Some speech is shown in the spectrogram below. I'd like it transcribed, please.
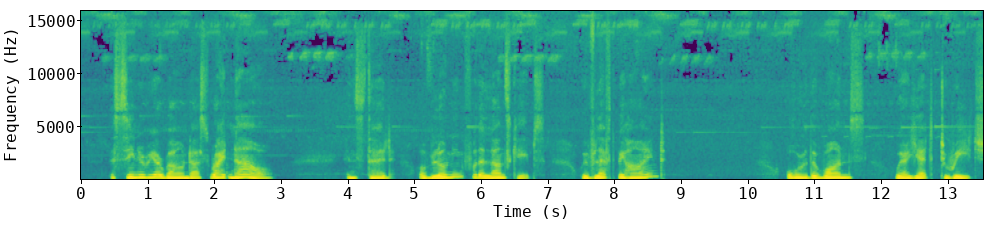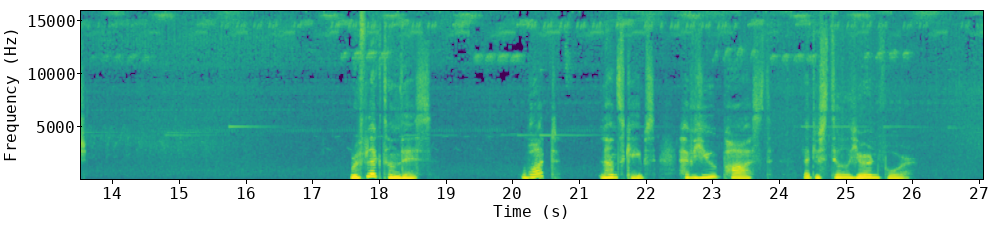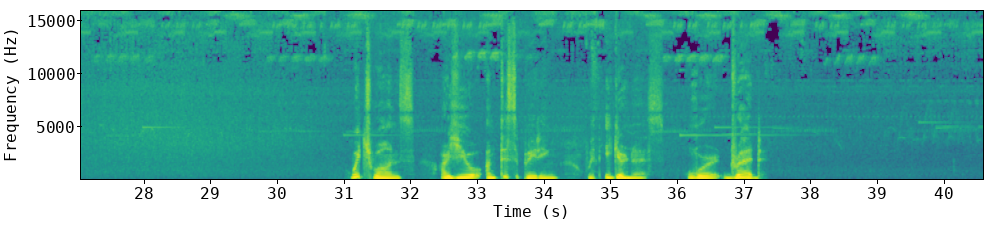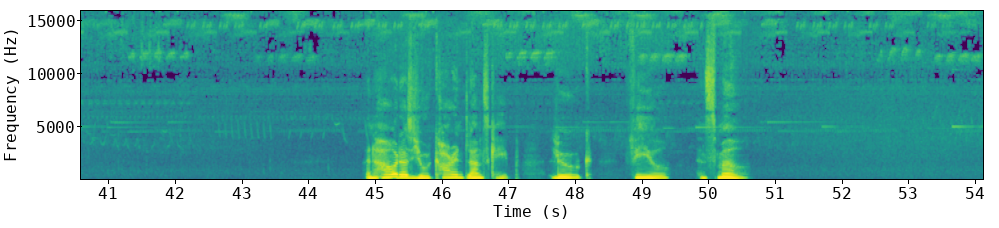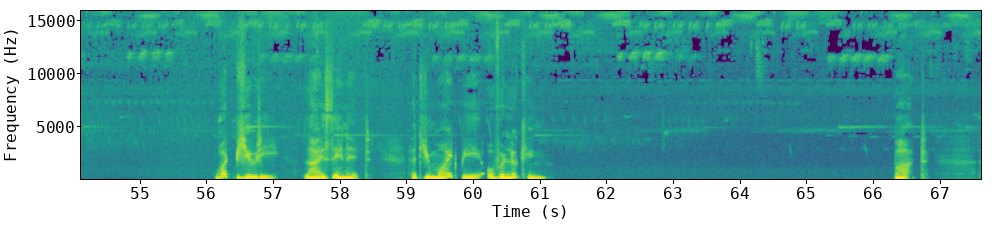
the scenery around us right now instead of longing for the landscapes we've left behind or the ones we are yet to reach? Reflect on this. What landscapes have you passed that you still yearn for? Which ones are you anticipating with eagerness or dread? And how does your current landscape look, feel, and smell? What beauty lies in it? that you might be overlooking. But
